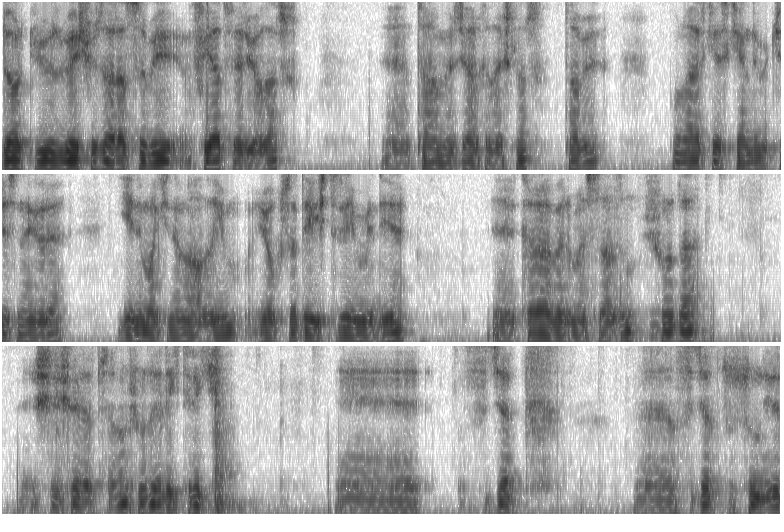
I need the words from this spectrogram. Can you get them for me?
400-500 arası bir fiyat veriyorlar. Ee, tamirci arkadaşlar. Tabi bunu herkes kendi bütçesine göre yeni makinemi alayım yoksa değiştireyim mi diye e, karar vermesi lazım. Şurada ışığı şöyle tutalım. Şurada elektrik e, sıcak e, sıcak tutsun diye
